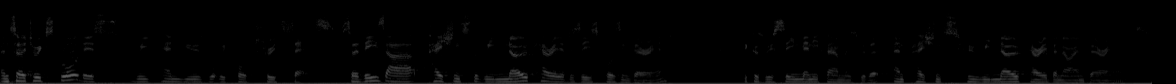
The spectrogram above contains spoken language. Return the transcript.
And so to explore this, we can use what we call truth sets. So these are patients that we know carry a disease-causing variant, because we've seen many families with it, and patients who we know carry benign variants.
